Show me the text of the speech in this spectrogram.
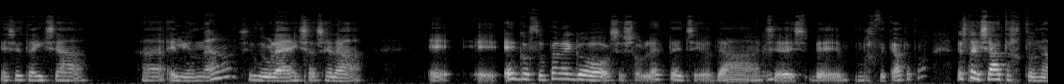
יש את האישה העליונה, שזה אולי האישה של האגו, סופר אגו, ששולטת, שיודעת, שמחזיקה את עצמה. יש את האישה התחתונה,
